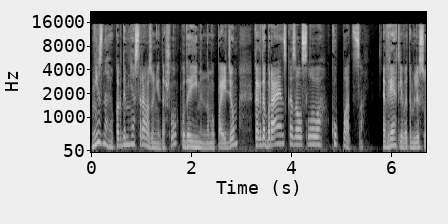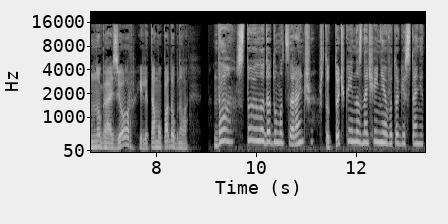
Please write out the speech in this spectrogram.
Не знаю, когда меня сразу не дошло, куда именно мы пойдем, когда Брайан сказал слово «купаться». Вряд ли в этом лесу много озер или тому подобного — да, стоило додуматься раньше, что точкой назначения в итоге станет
